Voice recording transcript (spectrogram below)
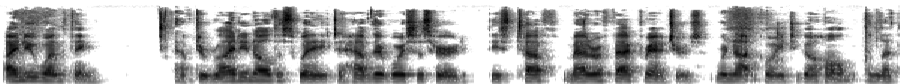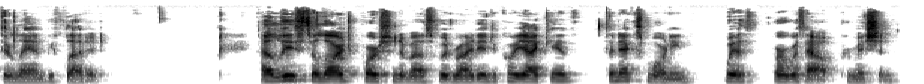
I knew one thing. After riding all this way to have their voices heard, these tough, matter of fact ranchers were not going to go home and let their land be flooded. At least a large portion of us would ride into Coyhaique the next morning, with or without permission.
